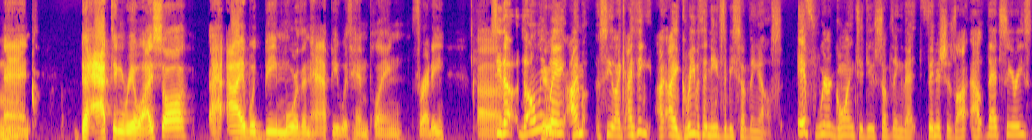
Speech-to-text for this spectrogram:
mm. and the acting reel I saw I, I would be more than happy with him playing Freddy. Uh, see the the only way I'm see like I think I, I, agree with it needs to be something else. If we're going to do something that finishes out that series,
